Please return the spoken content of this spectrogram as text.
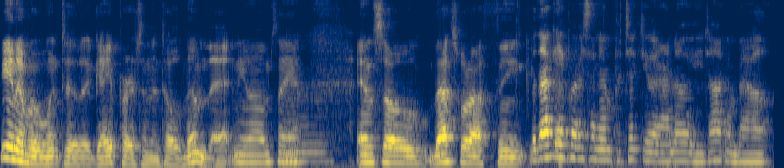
you never went to the gay person and told them that you know what I'm saying mm-hmm. and so that's what I think. But that gay person in particular, I know you're talking about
